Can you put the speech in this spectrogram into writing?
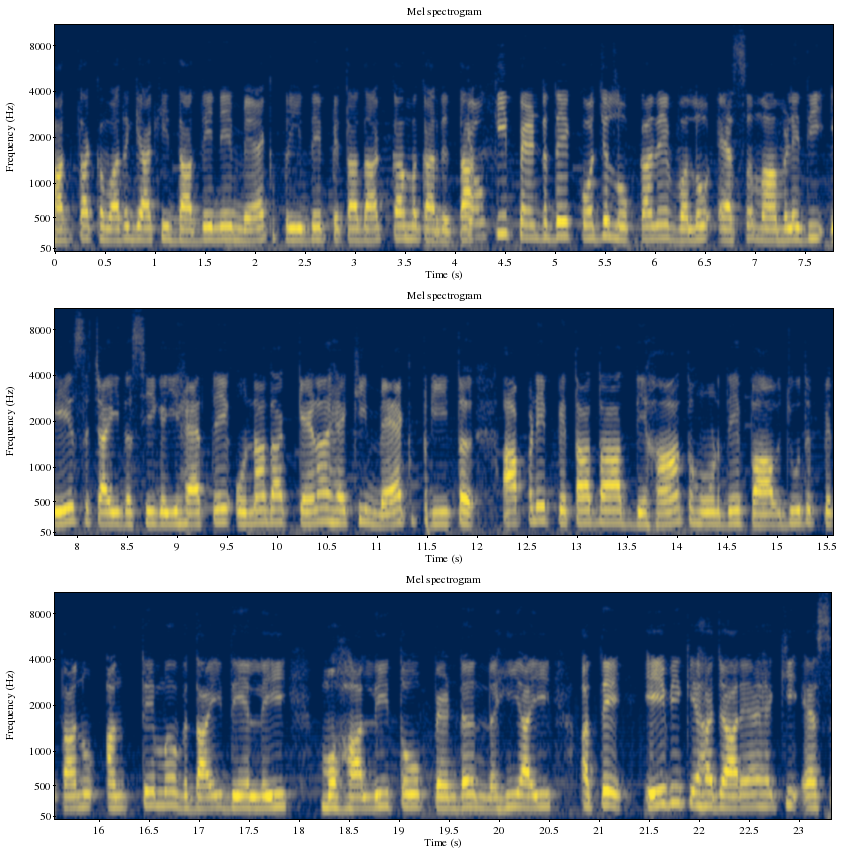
ਹੱਦ ਤੱਕ ਵੱਧ ਗਿਆ ਕਿ ਦਾਦੇ ਨੇ ਮਹਿਕਪ੍ਰੀਤ ਦੇ ਪਿਤਾ ਦਾ ਕੰਮ ਕਰ ਦਿੱਤਾ। ਕਿਉਂਕਿ ਪਿੰਡ ਦੇ ਕੁਝ ਲੋਕਾਂ ਦੇ ਵੱਲੋਂ ਇਸ ਮਾਮਲੇ ਦੀ ਇਹ ਸਚਾਈ ਦੱਸੀ ਗਈ ਹੈ ਤੇ ਉਹਨਾਂ ਦਾ ਕਹਿਣਾ ਹੈ ਕਿ ਮੈਕਪ੍ਰੀਤ ਆਪਣੇ ਪਿਤਾ ਦਾ ਦੇਹਾਂਤ ਹੋਣ ਦੇ ਬਾਵਜੂਦ ਪਿਤਾ ਨੂੰ ਅੰਤਿਮ ਵਿਦਾਈ ਦੇਣ ਲਈ ਮੋਹਾਲੀ ਤੋਂ ਪਿੰਡ ਨਹੀਂ ਆਈ ਅਤੇ ਇਹ ਵੀ ਕਿਹਾ ਜਾ ਰਿਹਾ ਹੈ ਕਿ ਇਸ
